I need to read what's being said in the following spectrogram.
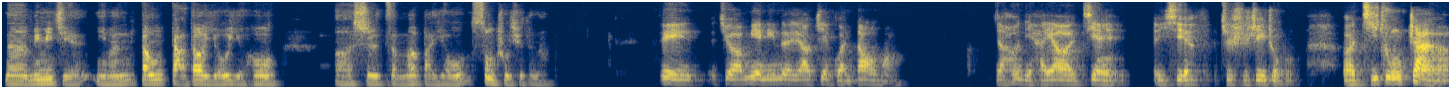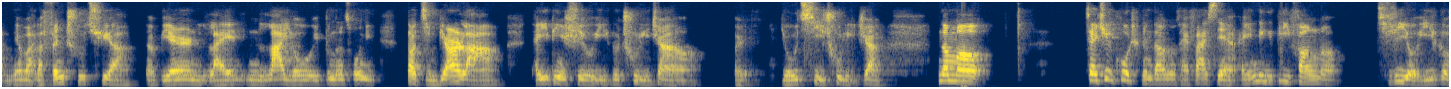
那咪咪姐，你们当打到油以后，啊、呃，是怎么把油送出去的呢？对，就要面临的要建管道嘛。然后你还要建一些，就是这种，呃，集中站啊，你要把它分出去啊，让别人来拉油也不能从你到井边拉，它一定是有一个处理站啊，呃，油气处理站。那么，在这个过程当中才发现，哎，那个地方呢，其实有一个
